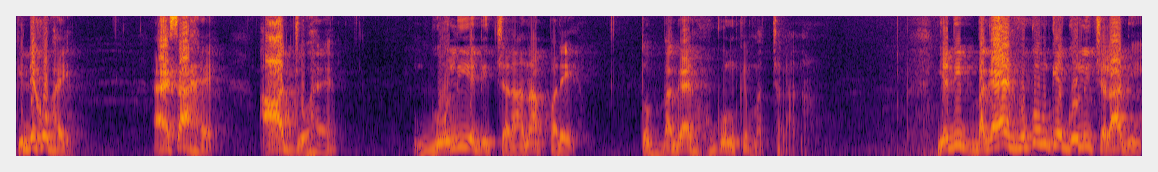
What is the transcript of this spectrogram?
कि देखो भाई, ऐसा है, आज जो है, गोली यदि चलाना पड़े तो बगैर हुक्म के मत चलाना। यदि बगैर हुक्म के गोली चला दी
